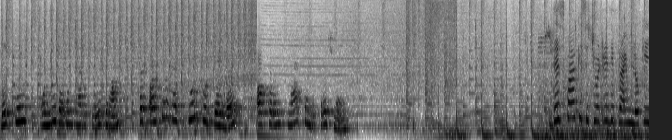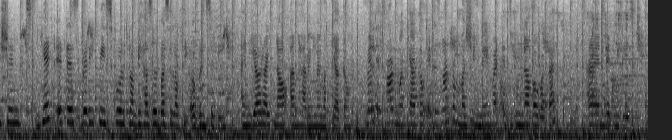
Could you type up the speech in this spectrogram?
This place only doesn't have a playground but also has two food vendors offering snacks and refreshments. This park is situated in the prime location, yet it is very peaceful from the hustle bustle of the urban city. And here right now I'm having my macchiato. Well, it's not macchiato, it is not from machine made, but it's bunna bavata. And let me taste.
